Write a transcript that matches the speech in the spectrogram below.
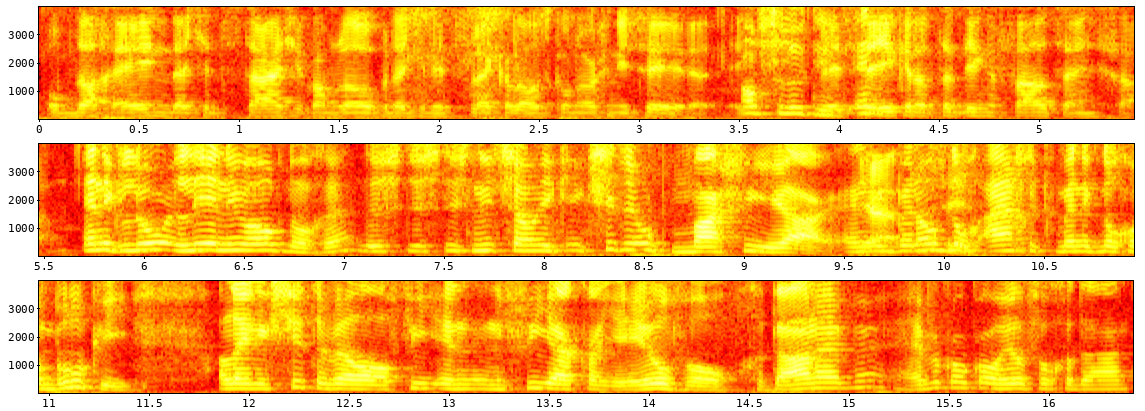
op dag 1, dat je het stage kwam lopen, dat je dit vlekkeloos kon organiseren. Ik Absoluut weet niet. En, zeker dat er dingen fout zijn gegaan. en ik leer, nu ook nog, hè. Dus, dus het is niet zo, ik, ik zit er ook maar vier jaar. En Ja, ik ben ook nog, eigenlijk ben ik nog een broekie. Alleen ik zit er wel al vier, en in vier jaar kan je heel veel gedaan hebben. Heb ik ook al heel veel gedaan.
